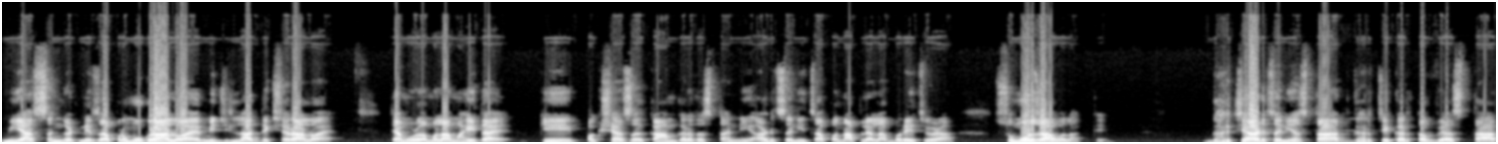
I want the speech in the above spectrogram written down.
मी या संघटनेचा प्रमुख राहिलो आहे मी जिल्हाध्यक्ष राहिलो आहे. त्यामुळं मला माहीत आहे की पक्षाचं काम करत असताना अडचणीचा पण आपल्याला बरेच वेळा समोर जावं लागते. घरच्या अडचणी असतात घरचे कर्तव्य असतात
